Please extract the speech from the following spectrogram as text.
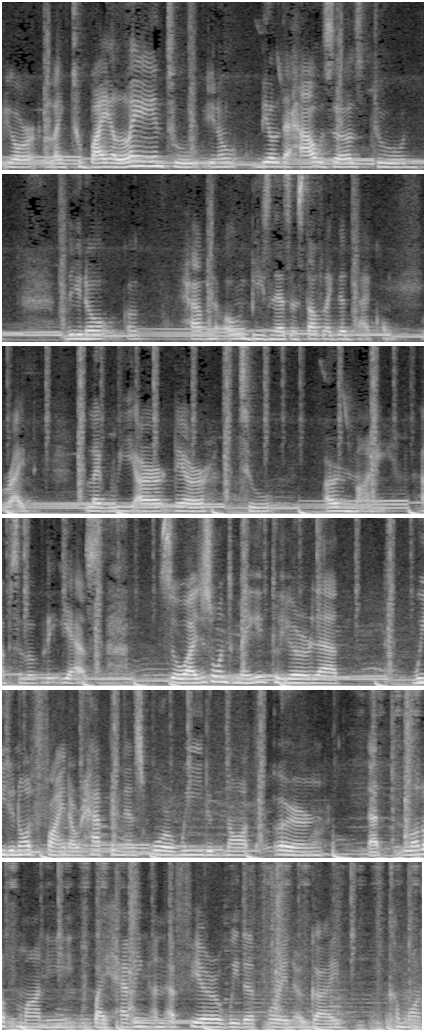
your like to buy a land to you know build the houses to you know uh, have an own business and stuff like that back home right? Like we are there to earn money. Absolutely yes. So i just want to make it clear that we do not find our happiness or we do not earn that lot of money by having an affair with a foreigner guy. Come on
